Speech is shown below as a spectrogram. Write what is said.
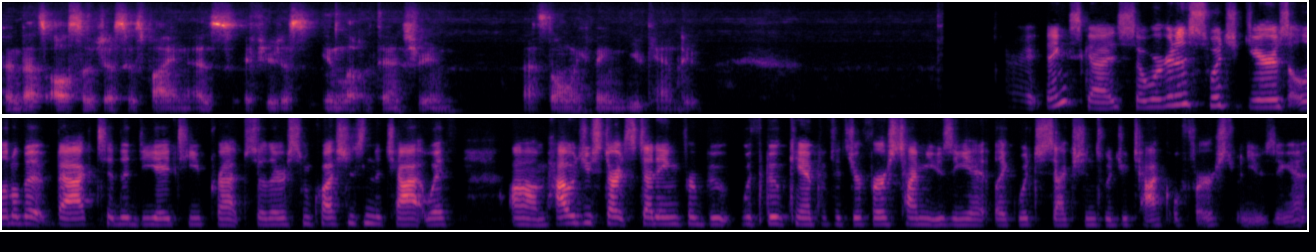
then that's also just as fine as if you're just in love with dentistry and that's the only thing you can do right, thanks guys. So we're gonna switch gears a little bit back to the DAT prep. So there's some questions in the chat with um, how would you start studying for boot with boot camp if it's your first time using it? Like which sections would you tackle first when using it?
